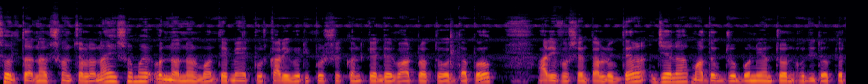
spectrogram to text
সুলতানার সঞ্চালনায় এ সময় অন্যান্যর মধ্যে মেহেরপুর কারিগরি প্রশিক্ষণ কেন্দ্রের ভারপ্রাপ্ত অধ্যাপক আরিফ হোসেন তালুকদার, জেলা মাদকদ্রব্য নিয়ন্ত্রণ অধিদপ্তর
